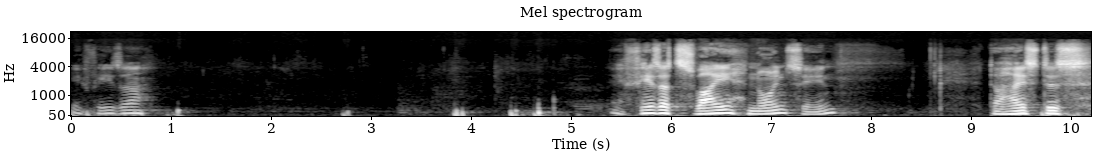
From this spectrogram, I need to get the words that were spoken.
Epheser Epheser 2, 19, da heißt es,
